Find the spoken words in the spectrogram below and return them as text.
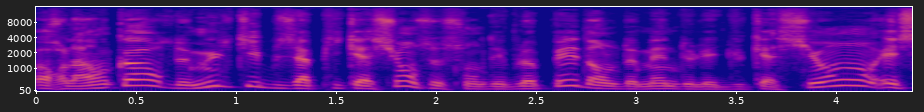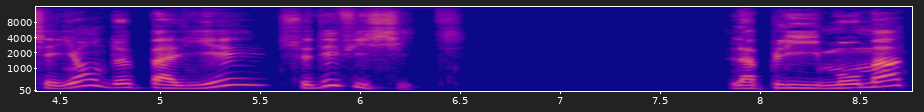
Or là encore, de multiples applications se sont développées dans le domaine de l'éducation, essayant de pallier ce déficit. L'appli MOMAT,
